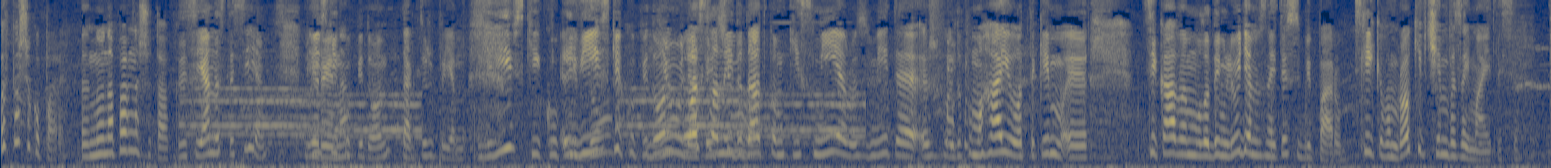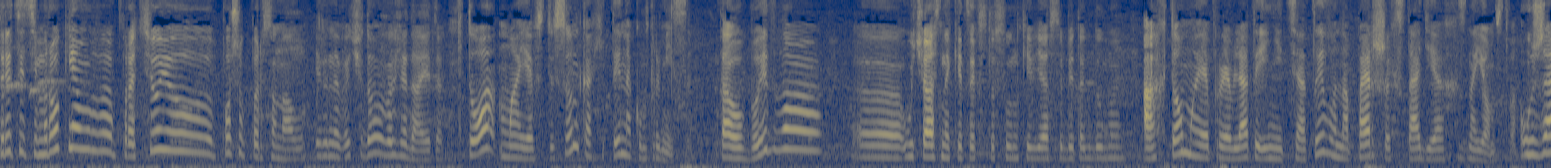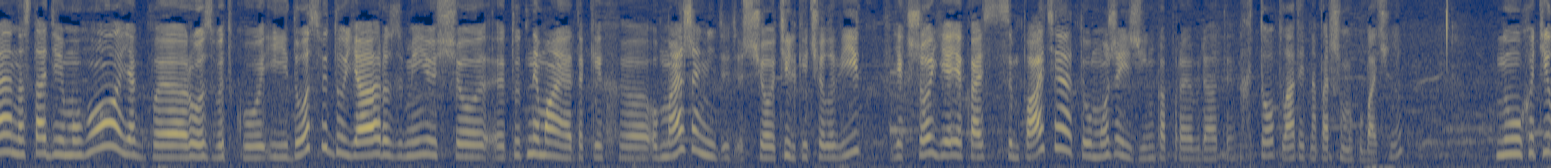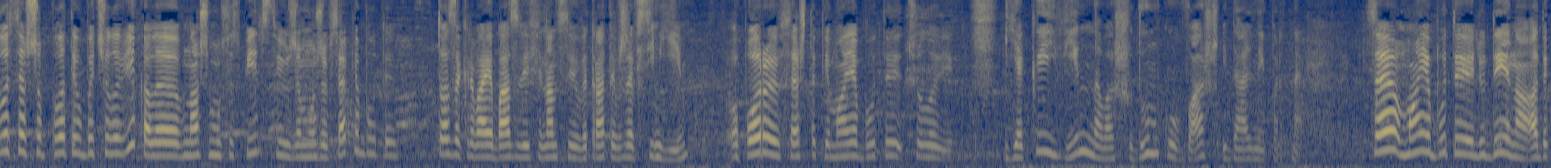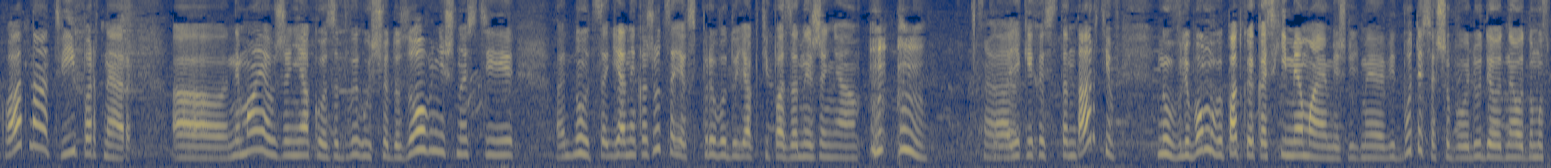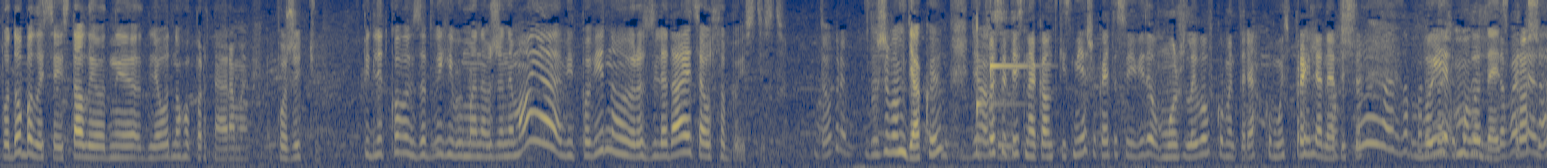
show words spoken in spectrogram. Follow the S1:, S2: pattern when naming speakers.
S1: Ви в пошуку пари?
S2: Ну, напевно, що так.
S1: Я Анастасія, Львівський
S2: Ірина.
S1: Купідон. Так, дуже приємно.
S2: Львівський купідон.
S1: Львівський Купідон
S2: Юля,
S1: посланий
S2: ти чула?
S1: додатком Кісмі, розумієте, ж допомагаю от таким е, цікавим молодим людям знайти собі пару. Скільки вам років, чим ви займаєтеся?
S2: 37 років працюю пошук персоналу.
S1: Ірина, ви чудово виглядаєте. Хто має в стосунках йти на компроміси?
S2: Та обидва е, учасники цих стосунків, я собі так думаю.
S1: А хто має проявляти ініціативу на перших стадіях знайомства?
S2: Уже на стадії мого якби розвитку і досвіду я розумію, що е, тут немає таких е, обмежень, що тільки чоловік. Якщо є якась симпатія, то може і жінка проявляти.
S1: Хто платить на першому побаченні?
S2: Ну хотілося, щоб платив би чоловік, але в нашому суспільстві вже може всяке бути.
S1: Хто закриває базові фінансові витрати вже в сім'ї?
S2: Опорою все ж таки має бути чоловік.
S1: Який він, на вашу думку, ваш ідеальний партнер?
S2: Це має бути людина адекватна, твій партнер. Е, Немає вже ніякого задвигу щодо зовнішності. Е, Ну це я не кажу це як з приводу як типа заниження. е, Якихось стандартів, ну в будь-якому випадку якась хімія має між людьми відбутися, щоб люди одне одному сподобалися і стали одне для одного партнерами по життю. Підліткових задвигів у мене вже немає. Відповідно, розглядається особистість.
S1: Добре, дуже вам дякую.
S2: Дякую.
S1: Підписуйтесь на аккаунт Кісмія, шукайте свої відео. Можливо, в коментарях комусь приглянетеся. Ви молодець. Прошу.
